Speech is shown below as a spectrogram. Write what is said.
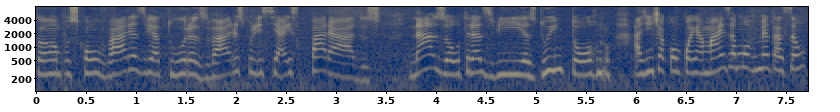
Campos com várias viaturas, vários policiais parados. Nas outras vias do entorno, a gente acompanha mais a movimentação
